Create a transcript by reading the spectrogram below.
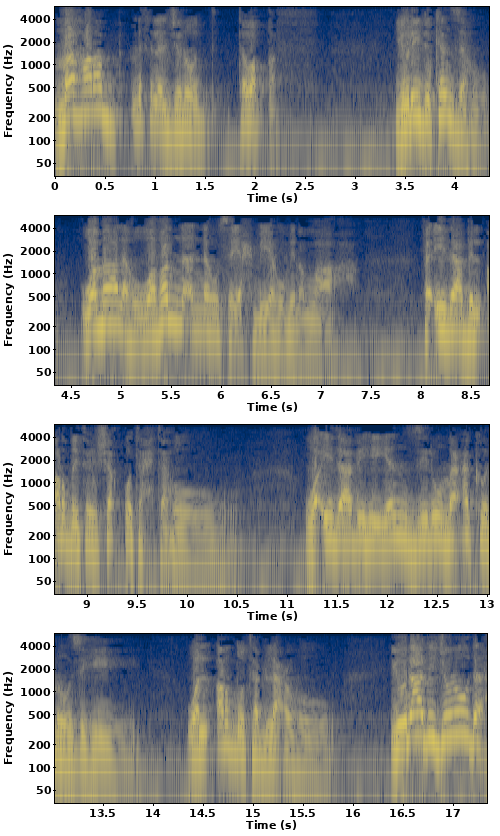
ما هرب مثل الجنود؟ توقف. يريد كنزه وماله وظن أنه سيحميه من الله. فإذا بالأرض تنشق تحته وإذا به ينزل مع كنوزه والأرض تبلعه. ينادي جنوده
